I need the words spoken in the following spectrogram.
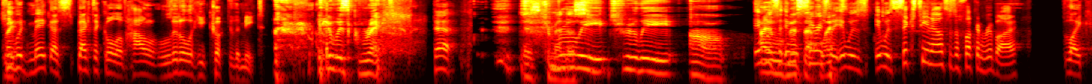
he Like- would make a spectacle of how little he cooked the meat. it was great. That is tremendous. Truly, truly. Oh, It I was, will it was miss that seriously, place. it was, it was 16 ounces of fucking ribeye, like,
